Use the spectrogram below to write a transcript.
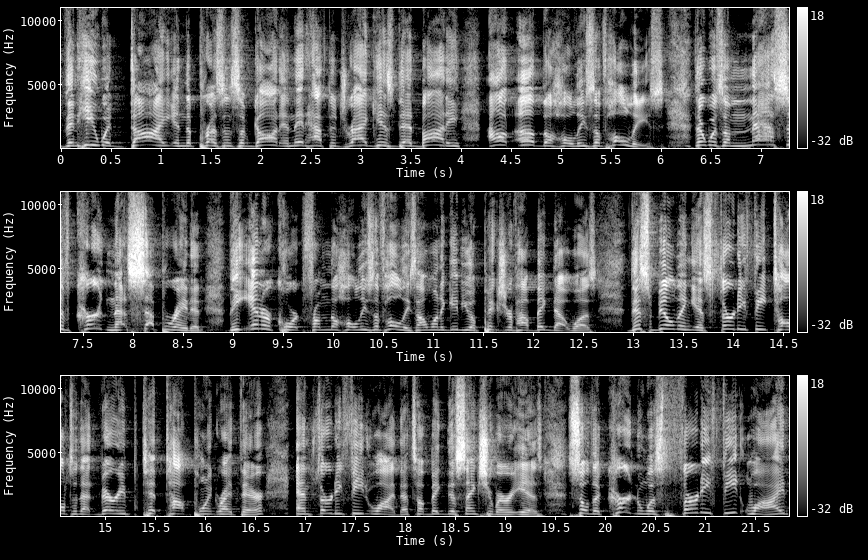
then he would die in the presence of God, and they'd have to drag his dead body out of the holies of holies. There was a massive curtain that separated the inner court from the holies of holies. I want to give you a picture of how big that was. This building is 30 feet tall to that very tip top point right there, and 30 feet wide. That's how big this sanctuary is. So the curtain was 30 feet wide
